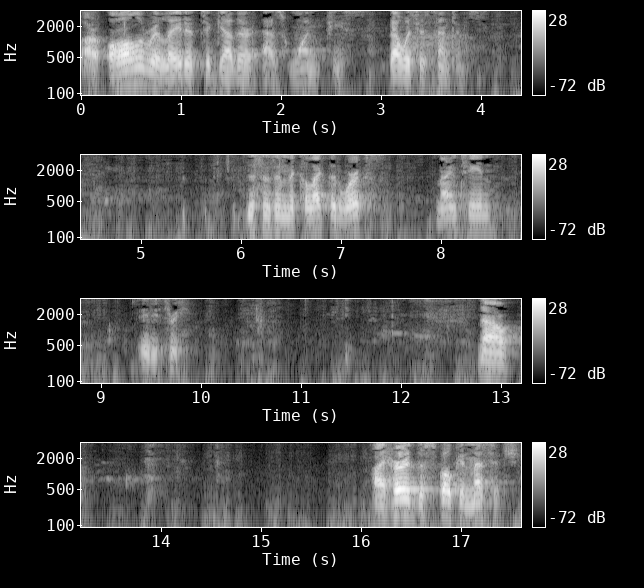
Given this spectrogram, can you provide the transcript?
are all related together as one piece. That was his sentence. This is in the collected works, 1983. Now, I heard the spoken message.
